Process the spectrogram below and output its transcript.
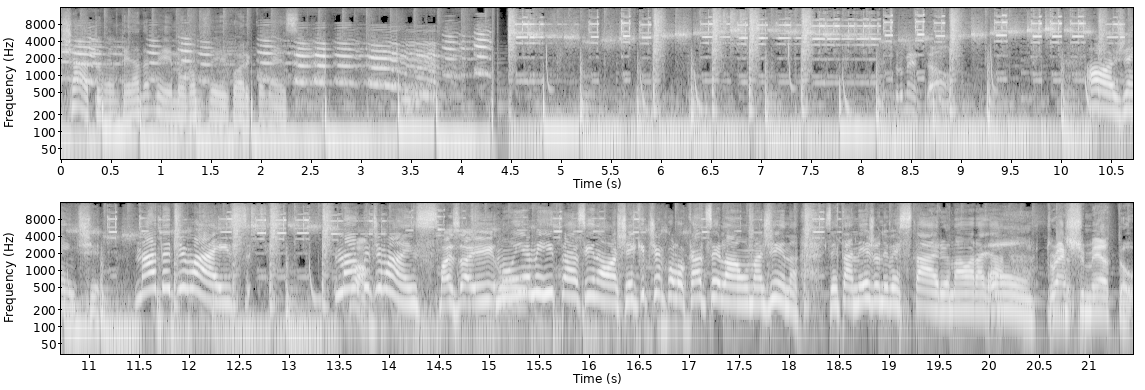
Meio chato mesmo, não tem nada a ver, mas vamos ver agora que começa. Instrumental. Ó, gente, nada demais. Nada Bom, demais. Mas aí. Não o- ia me irritar assim, não. Achei que tinha colocado, sei lá, um, imagina, sertanejo universitário na hora H. Um thrash metal.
